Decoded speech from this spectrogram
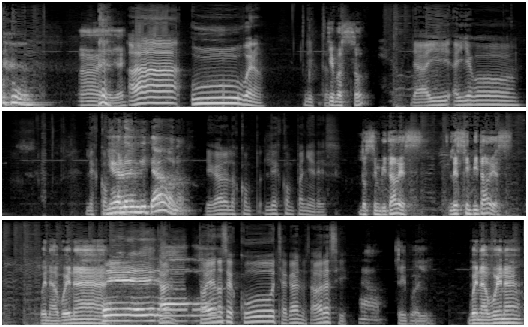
weón. Ay, ay, ay. Ah, uh, bueno. Listo. ¿Qué pasó? Ya ahí, ahí llegó. Les ¿Llegan los invitados o no? Llegaron los comp- les compañeros. Los invitades. Les invitades. Buena, buena. Calma, todavía no se escucha, calma. Ahora sí. Ah. Sí, pues, Buena, buena.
